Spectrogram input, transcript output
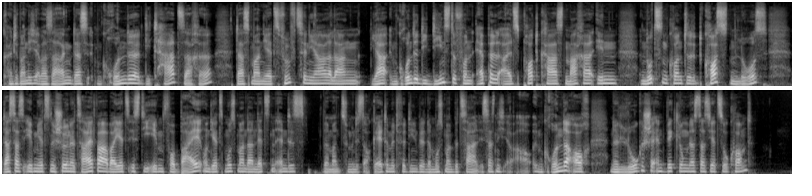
Könnte man nicht aber sagen, dass im Grunde die Tatsache, dass man jetzt 15 Jahre lang, ja, im Grunde die Dienste von Apple als Podcast-Macherin nutzen konnte, kostenlos, dass das eben jetzt eine schöne Zeit war, aber jetzt ist die eben vorbei und jetzt muss man dann letzten Endes, wenn man zumindest auch Geld damit verdienen will, dann muss man bezahlen. Ist das nicht im Grunde auch eine logische Entwicklung, dass das jetzt so kommt?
